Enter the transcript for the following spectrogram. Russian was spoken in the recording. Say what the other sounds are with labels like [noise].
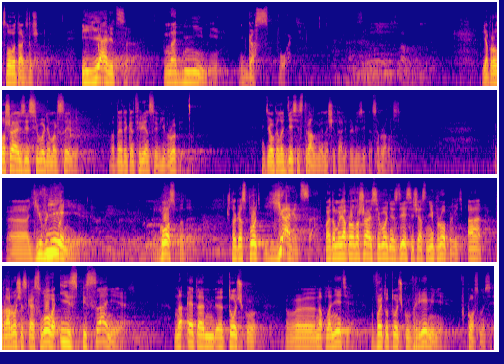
Слово так звучит. «И явится над ними Господь». Я провозглашаю здесь сегодня в Марселе, вот на этой конференции в Европе, где около 10 стран мы насчитали приблизительно, собралось. Э, явление Господа, что Господь явится. Поэтому я провозглашаю сегодня здесь, сейчас не проповедь, а пророческое слово из Писания на эту э, точку в, на планете, в эту точку времени – космосе.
